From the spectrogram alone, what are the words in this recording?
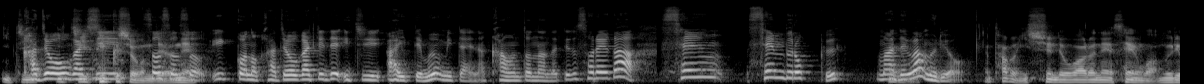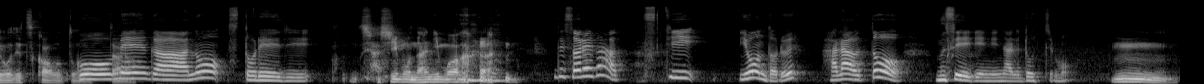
一う箇条書きね。そうそうそう。1個の箇条書きで1アイテムみたいなカウントなんだけどそれが 1000, 1000ブロックまでは無料、多分一瞬で終わるね。1000は無料で使おうと思っ5たら。メガのストレージ。写真も何もわからん、でそれが月4ドル払うと無制限になるどっちも。うん。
